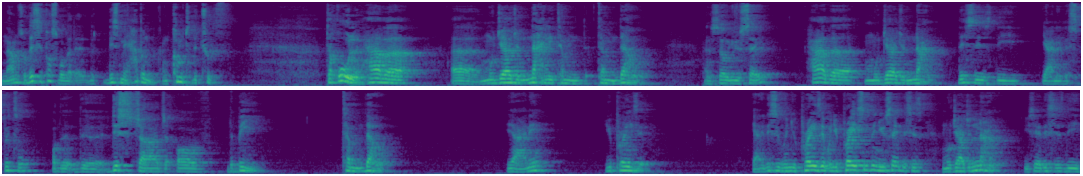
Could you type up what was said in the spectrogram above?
Now, so this is possible that uh, this may happen and come to the truth. تقول هذا مجاج النحل تمده and so you say هذا مجاج النحل this is the يعني the spittle or the, the discharge of the bee تمده يعني you praise it يعني this is when you praise it when you praise something you say this is مجاج النحل you say this is the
